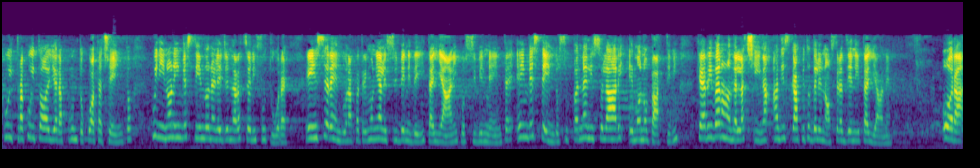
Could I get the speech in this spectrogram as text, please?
cui, tra cui togliere appunto quota 100, quindi non investendo nelle generazioni future e inserendo una patrimoniale sui beni degli italiani, possibilmente, e investendo su pannelli solari e monopattini che arriveranno dalla Cina a discapito delle nostre aziende italiane. Ora,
